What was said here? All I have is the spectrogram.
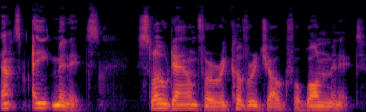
That's eight minutes. Slow down for a recovery jog for one minute.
